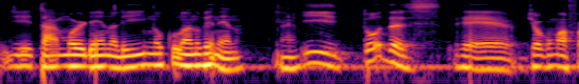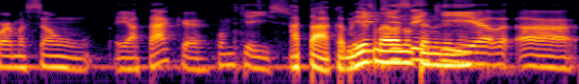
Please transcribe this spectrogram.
de estar mordendo ali e inoculando o veneno. Né? E todas, é, de alguma forma, são. É, ataca? Como que é isso? Ataca, Porque mesmo ela não dizem tendo que ela, a-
